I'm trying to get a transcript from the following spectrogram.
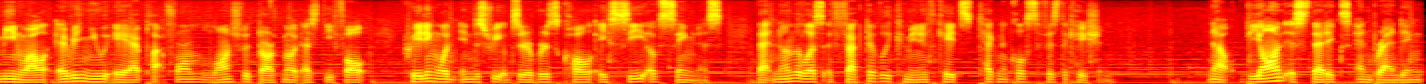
Meanwhile, every new AI platform launched with dark mode as default, creating what industry observers call a sea of sameness that nonetheless effectively communicates technical sophistication. Now, beyond aesthetics and branding,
